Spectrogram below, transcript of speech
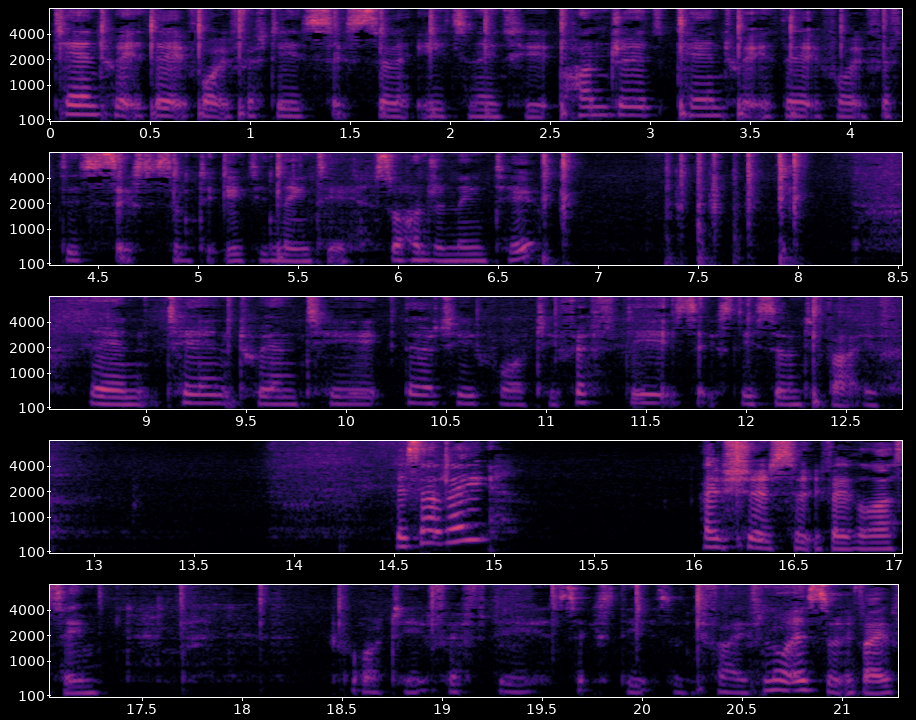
10, 20, 30, 40, 50, 60, 70, 80, 90, 100, 10, 20, 30, 40, 50, 60, 70, 80, 90. So 190. Then 10, 20, 30, 40, 50, 60, 75. Is that right? I was sure it's 75 the last time. 40, 50, 60, 75. No, it is 75.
